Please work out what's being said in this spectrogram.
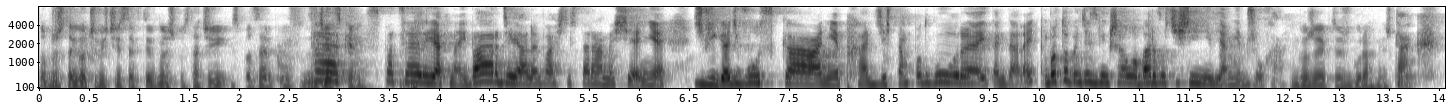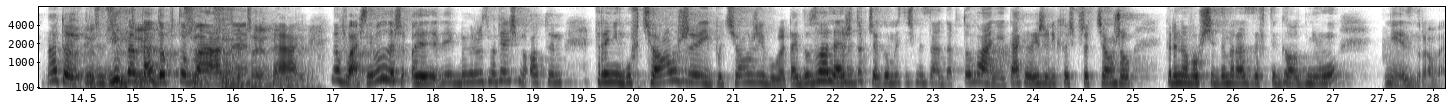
No oprócz tego oczywiście jest aktywność w postaci spacerków z tak, dzieckiem. spacery jak najbardziej, ale właśnie staramy się nie dźwigać wózka, nie pchać gdzieś tam pod górę i tak dalej, bo to będzie zwiększało bardzo ciśnienie w jamie brzucha. Gorzej jak ktoś w górach mieszka. Tak, no to to jest jest zaadoptowane. tak. No właśnie, bo to też e, jakby rozmawialiśmy o tym treningu w ciąży i po ciąży i w ogóle, tak, to zależy do czego my jesteśmy zaadaptowani, tak? Jeżeli ktoś przed ciążą trenował 7 razy w tygodniu, nie jest zdrowe.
